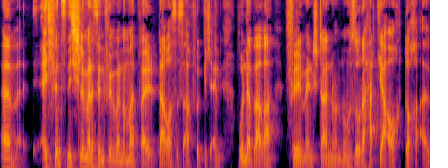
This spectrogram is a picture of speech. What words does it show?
ähm, ich finde es nicht schlimmer, dass er den Film übernommen hat, weil daraus ist auch wirklich ein wunderbarer Film entstanden. Und Hosoda hat ja auch doch, äh,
